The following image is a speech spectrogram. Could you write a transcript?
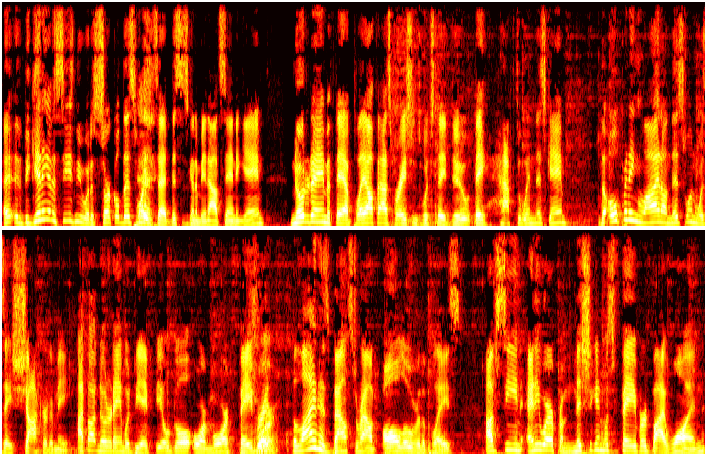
at the beginning of the season, you would have circled this one and said this is going to be an outstanding game. Notre Dame, if they have playoff aspirations, which they do, they have to win this game. The opening line on this one was a shocker to me. I thought Notre Dame would be a field goal or more favorite. Sure. The line has bounced around all over the place. I've seen anywhere from Michigan was favored by one.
